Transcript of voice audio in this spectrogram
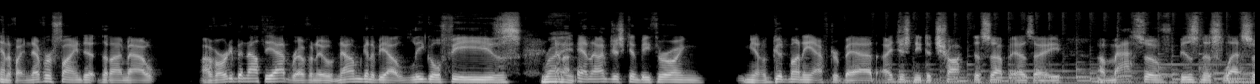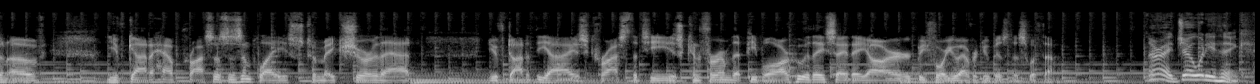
And if I never find it, that I'm out I've already been out the ad revenue. Now I'm going to be out legal fees. Right. And, I, and I'm just going to be throwing, you know, good money after bad. I just need to chalk this up as a, a massive business lesson of you've got to have processes in place to make sure that you've dotted the I's, crossed the T's, confirmed that people are who they say they are before you ever do business with them. All right, Joe, what do you think?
